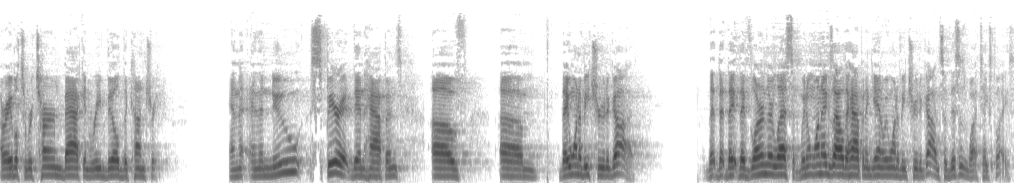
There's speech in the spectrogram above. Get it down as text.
are able to return back and rebuild the country. And the, and the new spirit then happens of um, they want to be true to God. They, they, they've learned their lesson. We don't want exile to happen again. We want to be true to God. And so this is what takes place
